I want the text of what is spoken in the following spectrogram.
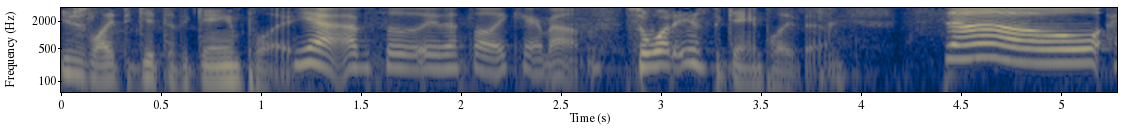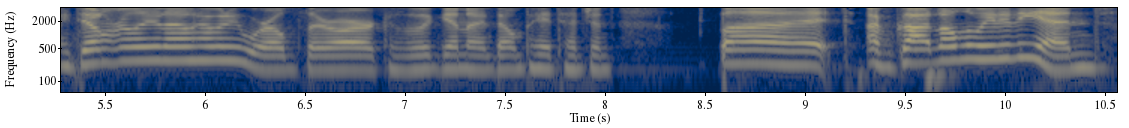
You just like to get to the gameplay. Yeah, absolutely. That's all I care about. So what is the gameplay then? So I don't really know how many worlds there are because again, I don't pay attention. But I've gotten all the way to the end.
